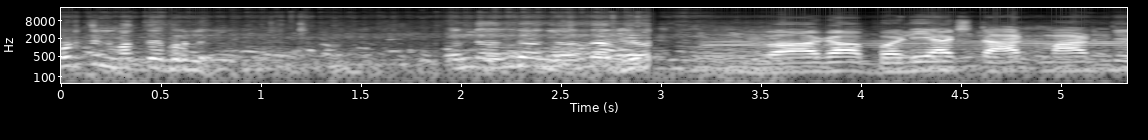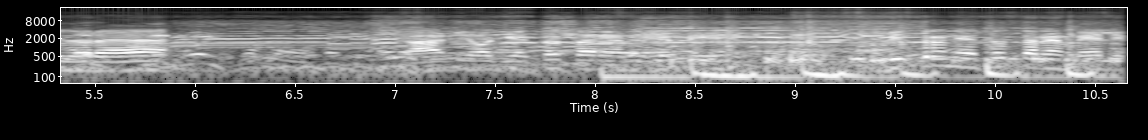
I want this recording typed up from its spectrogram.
ಕೊಡ್ತೀನಿ ಮತ್ತೆ ಬರಲಿ. ಇವಾಗ ಬಡಿಯಾಗಿ ಸ್ಟಾರ್ಟ್ ಮಾಡ್ತಿದ್ದಾರೆ ಗಾಡಿ ಇವಾಗ ಎತ್ತುತ್ತಾರೆ ಮೇಲಿ ಬಿತ್ರನ್ನ ಎತ್ತುತ್ತಾರೆ ಮೇಲೆ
